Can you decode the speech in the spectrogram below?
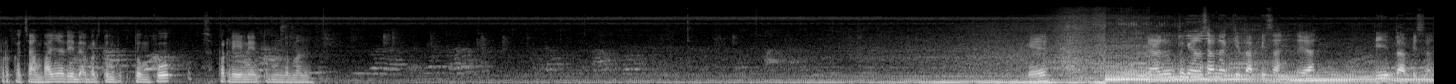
perkecampahnya tidak bertumpuk-tumpuk seperti ini teman-teman. Oke. Dan untuk yang sana kita pisah ya. Kita pisah.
